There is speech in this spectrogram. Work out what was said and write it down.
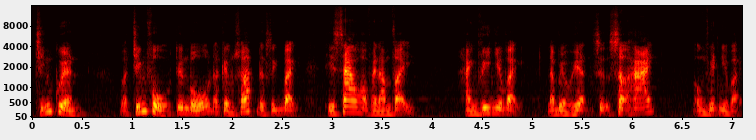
Chính quyền và chính phủ tuyên bố đã kiểm soát được dịch bệnh thì sao họ phải làm vậy? Hành vi như vậy là biểu hiện sự sợ hãi, ông viết như vậy.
